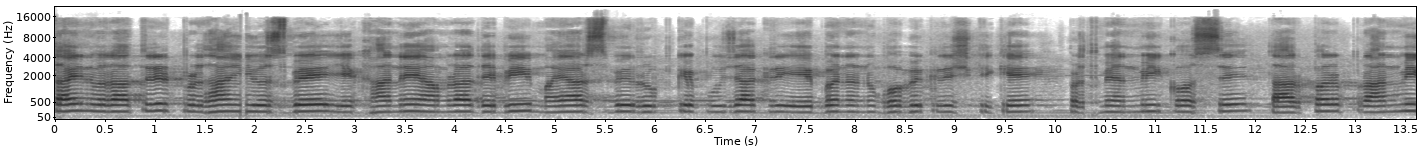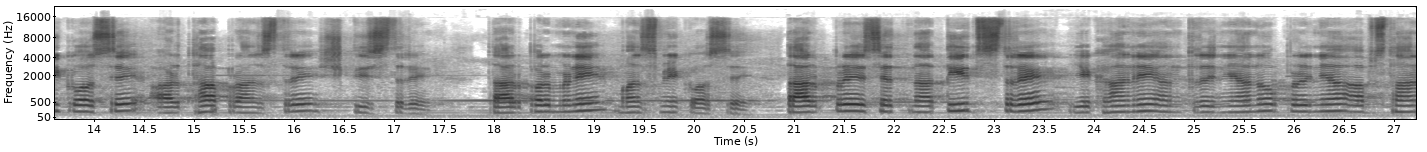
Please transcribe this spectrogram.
তাই নবরাত্রির প্রধান ইউসবে, এখানে আমরা দেবী মায়ার্সবীর রূপকে পূজা করি এবং অনুভব কৃষ্টিকে প্রথমে অন্মি কষে তারপর প্রাণমি কষে অর্থা প্রাণস্ত্রে শক্তিস্ত্রে তারপর মনে মানসমি কষে তারপরে চেতনাতীত স্ত্রে এখানে অন্তর্জ্ঞান প্রজ্ঞা অবস্থান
